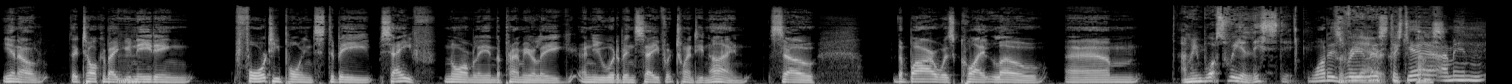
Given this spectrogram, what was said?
You know they talk about you needing 40 points to be safe normally in the Premier League, and you would have been safe with 29. So the bar was quite low. Um, I mean, what's realistic? what is for realistic? Yeah, I mean,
